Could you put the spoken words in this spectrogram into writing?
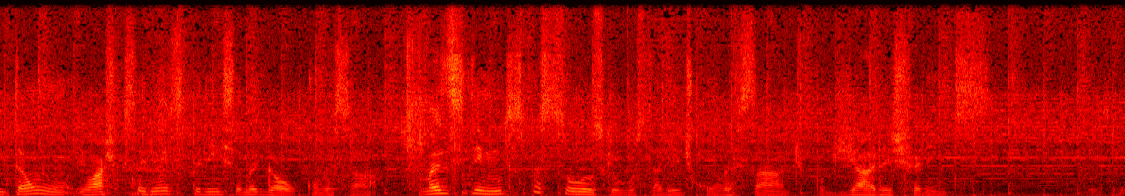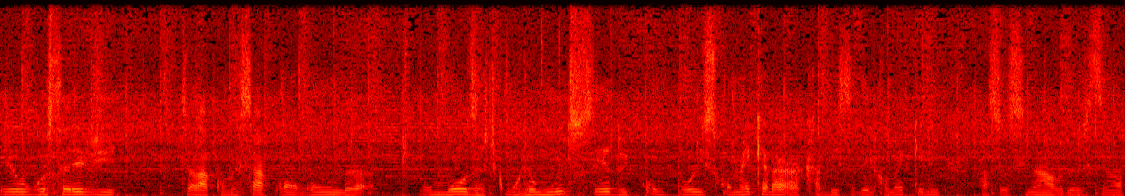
então eu acho que seria uma experiência legal conversar. Mas assim, tem muitas pessoas que eu gostaria de conversar, tipo, de áreas diferentes. Eu gostaria de, sei lá, conversar com algum da. Tipo, Mozart, que morreu muito cedo e compôs como é que era a cabeça dele, como é que ele raciocinava, deve ser uma,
